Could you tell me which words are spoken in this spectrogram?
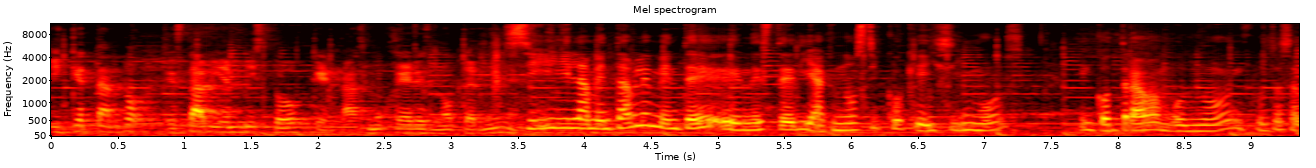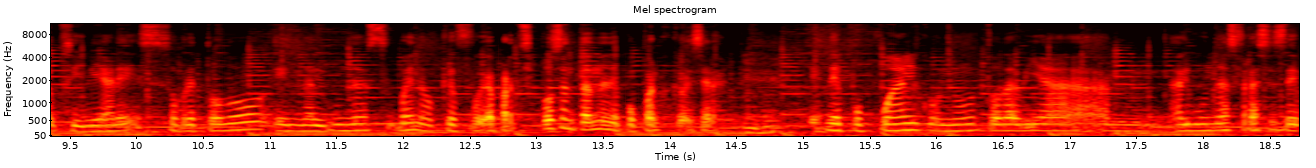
¿Y qué tanto está bien visto que las mujeres no terminen? Sí, lamentablemente en este diagnóstico que hicimos encontrábamos, ¿no? Y juntas auxiliares, sobre todo en algunas, bueno, que fue, participó Santana en Epopalco Cabecera. Ujú. En Epopalco, ¿no? Todavía mm, algunas frases de,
